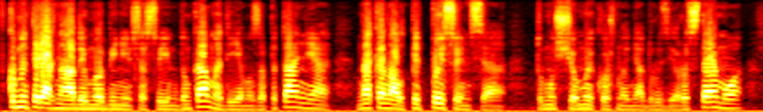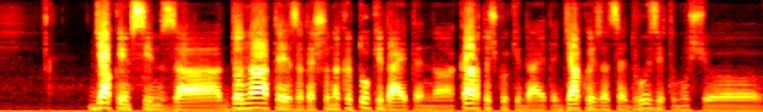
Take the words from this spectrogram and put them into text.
В коментарях нагадую, ми обмінюємося своїми думками, даємо запитання. На канал підписуємося, тому що ми кожного дня, друзі, ростемо. Дякуємо всім за донати, за те, що на крипту кидаєте, на карточку кидаєте. Дякую за це, друзі, тому що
